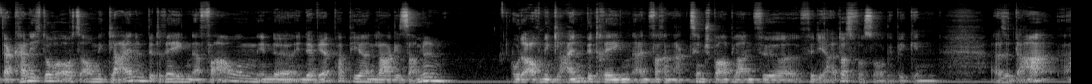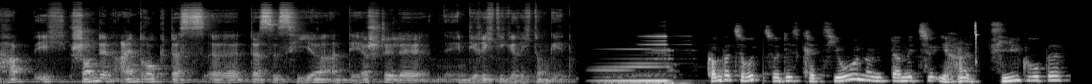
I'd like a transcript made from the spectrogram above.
Da kann ich durchaus auch mit kleinen Beträgen Erfahrungen in der, in der Wertpapieranlage sammeln oder auch mit kleinen Beträgen einfach einen Aktiensparplan für, für die Altersvorsorge beginnen. Also da habe ich schon den Eindruck, dass, äh, dass es hier an der Stelle in die richtige Richtung geht. Kommen wir zurück zur Diskretion und damit zu Ihrer Zielgruppe,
